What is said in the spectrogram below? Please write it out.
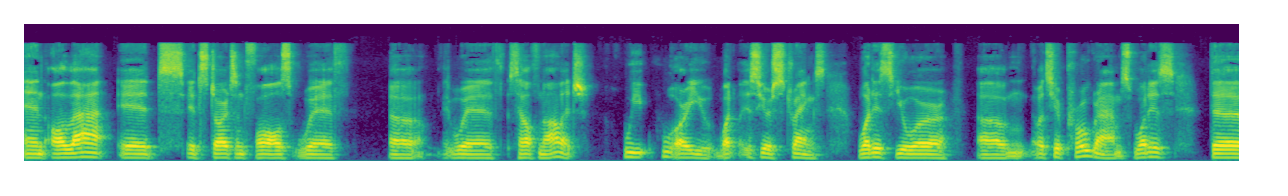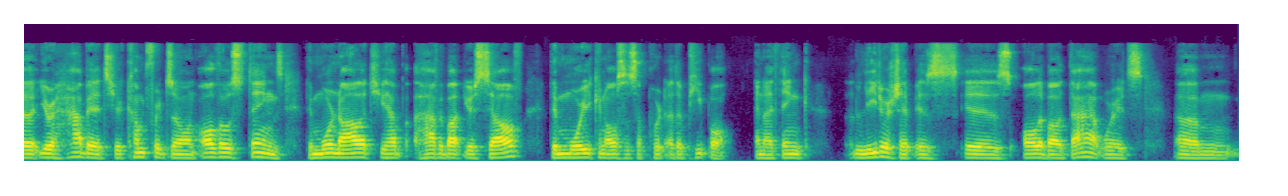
and all that it's it starts and falls with uh with self-knowledge. Who who are you? What is your strengths? What is your um what's your programs? What is the your habits your comfort zone? All those things. The more knowledge you have have about yourself the more you can also support other people and i think leadership is is all about that where it's um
